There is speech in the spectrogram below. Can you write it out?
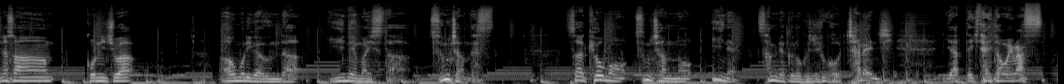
皆さんこんにちは。青森が生んだいいねマイスターつむちゃんです。さあ今日もつむちゃんのいいね365チャレンジやっていきたいと思います。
